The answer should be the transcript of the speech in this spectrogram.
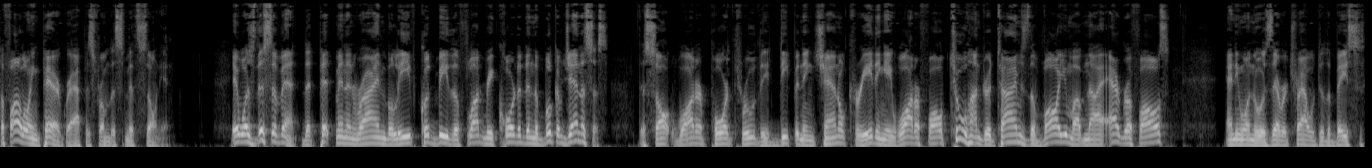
The following paragraph is from the Smithsonian. It was this event that Pitman and Ryan believe could be the flood recorded in the book of Genesis. The salt water poured through the deepening channel, creating a waterfall 200 times the volume of Niagara Falls. Anyone who has ever traveled to the base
